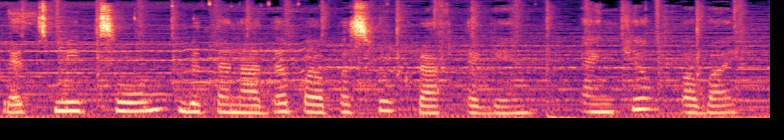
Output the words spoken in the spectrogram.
Let's meet soon with another purposeful craft again. Thank you. Bye bye.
